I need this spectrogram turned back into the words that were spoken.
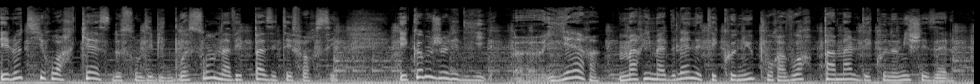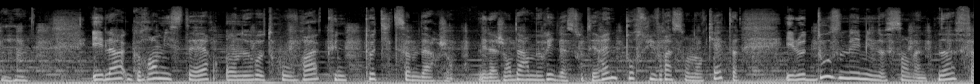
et le tiroir caisse de son débit de boisson n'avait pas été forcé. Et comme je l'ai dit euh, hier, Marie-Madeleine était connue pour avoir pas mal d'économies chez elle. Mhm. Et là, grand mystère, on ne retrouvera qu'une petite somme d'argent. Mais la gendarmerie de la souterraine poursuivra son enquête et le 12 mai 1929,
